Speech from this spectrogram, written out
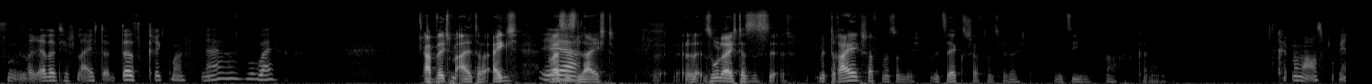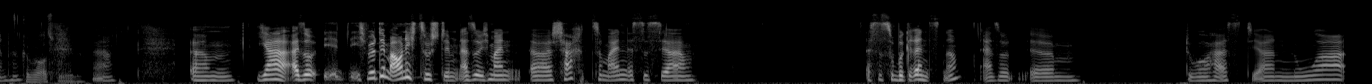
ist ein relativ leichter. Das kriegt man, naja, wobei. Ab welchem Alter? Eigentlich, was ist Ja, leicht? Äh, So leicht, dass es äh, mit drei schafft man es noch nicht. Mit sechs schafft man es vielleicht. Mit sieben, acht, keine Ahnung. könnte man mal ausprobieren. Ne? Können wir ausprobieren. Ja. Ähm, ja, also ich würde dem auch nicht zustimmen. Also ich meine, äh, Schach zum einen ist es ja es ist so begrenzt, ne? Also ähm, du hast ja nur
